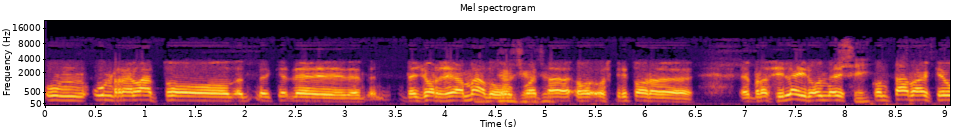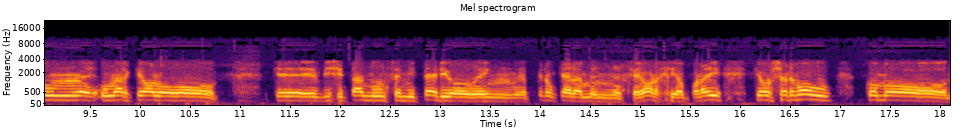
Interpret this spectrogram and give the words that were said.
un, un relato de, de, de Jorge Amado, Jorge, o, poeta, o, o escritor eh, eh, brasileiro, onde sí. contaba que un, eh, un arqueólogo que visitando un cemiterio en eh, creo que era en Georgia por aí que observou como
